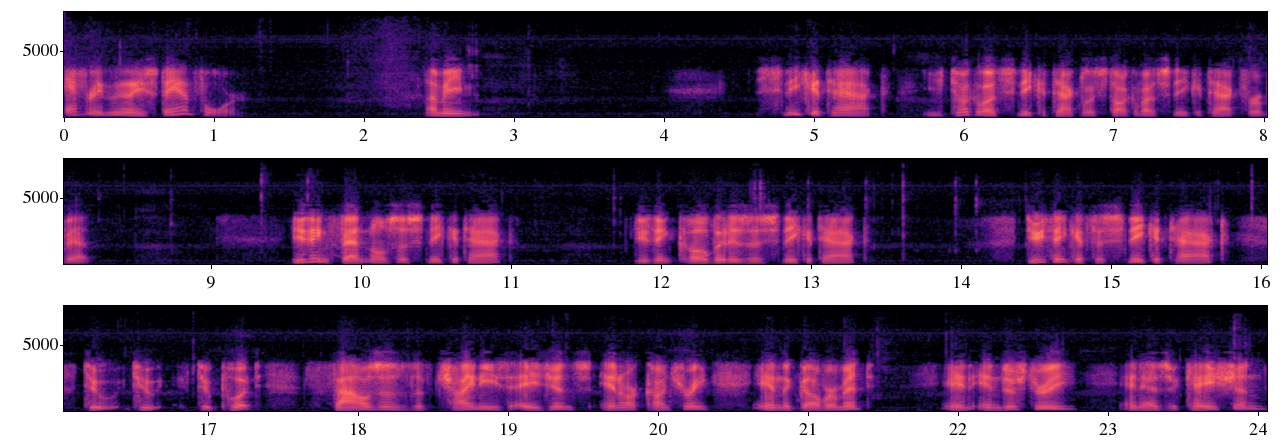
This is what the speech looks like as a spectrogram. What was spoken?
everything they stand for. I mean, sneak attack. You talk about sneak attack. Let's talk about sneak attack for a bit. Do you think fentanyl's a sneak attack? Do you think COVID is a sneak attack? Do you think it's a sneak attack to to to put thousands of Chinese agents in our country, in the government, in industry, in education,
